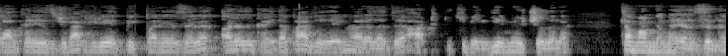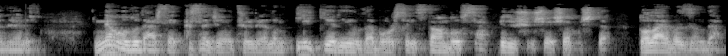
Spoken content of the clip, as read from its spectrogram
Eren Karayazıcı ben, Hürriyet Big Para yazarı. Aralık ayında perdelerini araladığı artık 2023 yılını tamamlamaya hazırlanıyoruz. Ne oldu dersek kısaca hatırlayalım. İlk yarı yılda Borsa İstanbul sert bir düşüş yaşamıştı. Dolar bazında.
